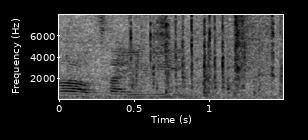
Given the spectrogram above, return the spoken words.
好，蔡依林。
